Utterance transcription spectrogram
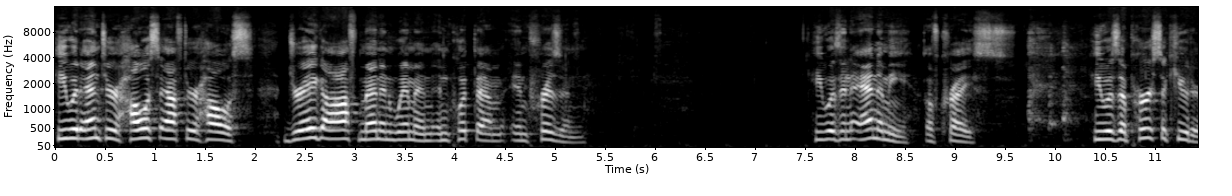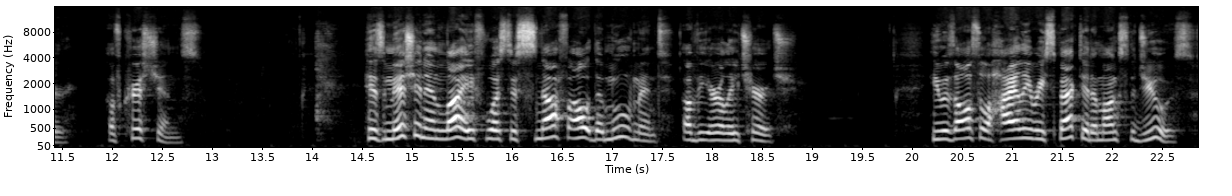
He would enter house after house, drag off men and women, and put them in prison. He was an enemy of Christ, he was a persecutor of Christians. His mission in life was to snuff out the movement of the early church. He was also highly respected amongst the Jews.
